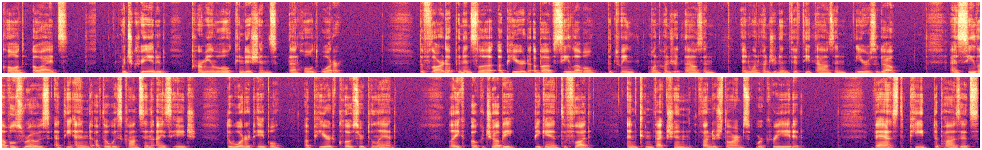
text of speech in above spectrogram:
called ooids, which created permeable conditions that hold water. The Florida Peninsula appeared above sea level between 100,000 and 150,000 years ago. As sea levels rose at the end of the Wisconsin Ice Age, the water table appeared closer to land. Lake Okeechobee began to flood and convection thunderstorms were created. Vast peat deposits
